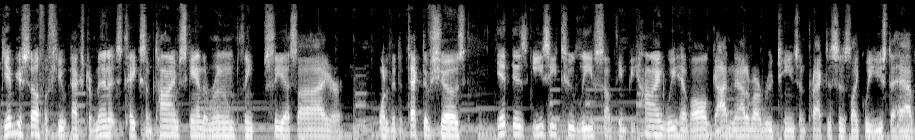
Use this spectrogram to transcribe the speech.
give yourself a few extra minutes, take some time, scan the room, think CSI or one of the detective shows. It is easy to leave something behind. We have all gotten out of our routines and practices like we used to have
